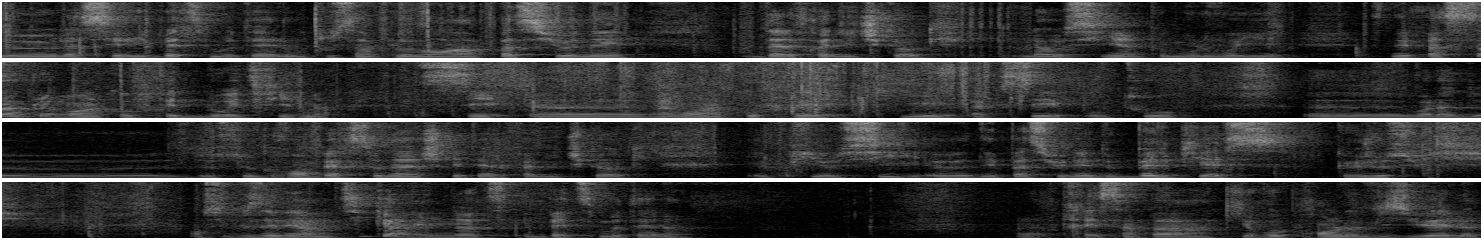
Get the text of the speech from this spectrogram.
de la série Bates Motel ou tout simplement un passionné d'Alfred Hitchcock. Là aussi, hein, comme vous le voyez, ce n'est pas simplement un coffret de Blu-ray de film, c'est euh, vraiment un coffret qui est axé autour euh, voilà, de, de, ce grand personnage qui était Alfred Hitchcock, et puis aussi euh, des passionnés de belles pièces que je suis. Ensuite, vous avez un petit carnet de notes Bates Motel. Voilà, très sympa, hein, qui reprend le visuel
